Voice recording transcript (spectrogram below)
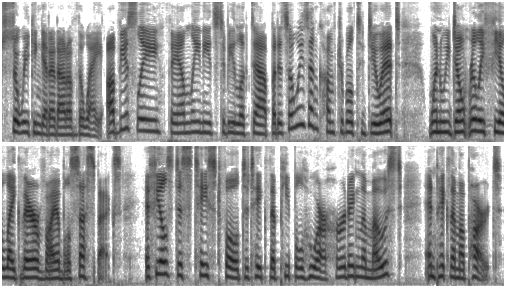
so we can get it out of the way. Obviously, family needs to be looked at, but it's always uncomfortable to do it when we don't really feel like they're viable suspects. It feels distasteful to take the people who are hurting the most and pick them apart.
